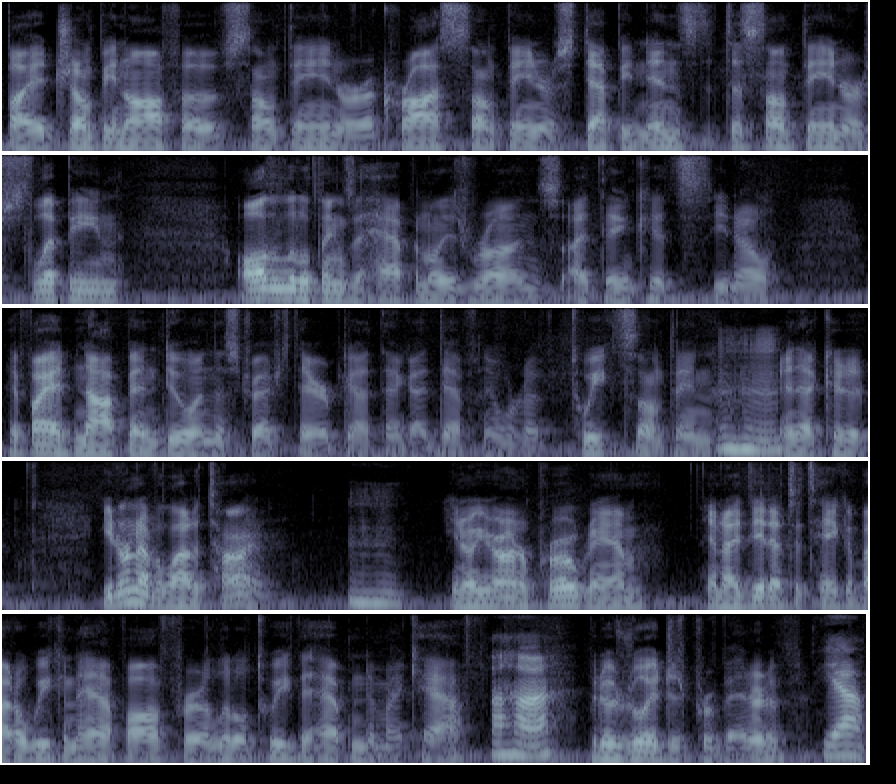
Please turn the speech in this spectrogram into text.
by jumping off of something or across something or stepping into something or slipping, all the little things that happen on these runs, I think it's you know. If I had not been doing the stretch therapy, I think I definitely would have tweaked something, and that could. You don't have a lot of time Mm-hmm. you know, you're on a program, and I did have to take about a week and a half off for a little tweak that happened to my calf, Uh huh. but it was really just preventative. Yeah.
